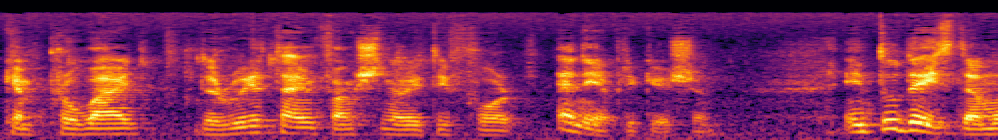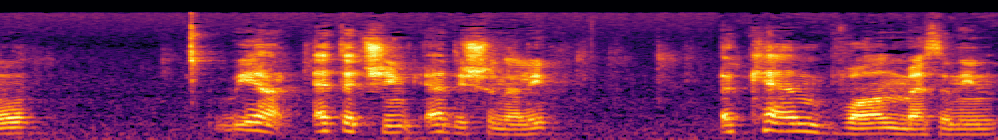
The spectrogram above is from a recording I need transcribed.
can provide the real-time functionality for any application. In today's demo, we are attaching additionally a CAM1 mezzanine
